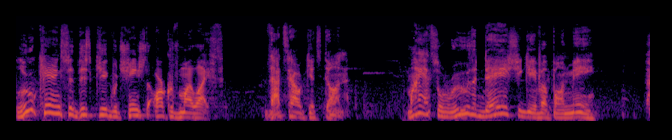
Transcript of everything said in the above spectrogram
Liu Kang said this gig would change the arc of my life. That's how it gets done. My ex will rue the day she gave up on me.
